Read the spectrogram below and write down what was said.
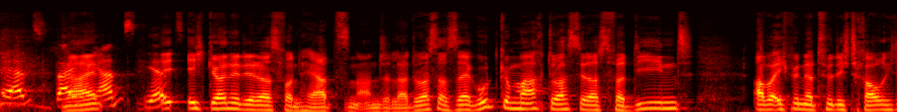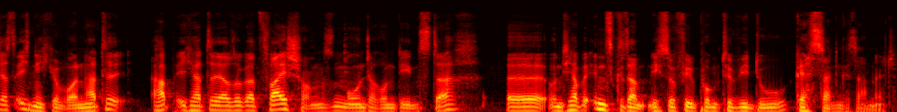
Ernst, dein Nein, Ernst jetzt? Ich, ich gönne dir das von Herzen, Angela. Du hast das sehr gut gemacht, du hast dir das verdient. Aber ich bin natürlich traurig, dass ich nicht gewonnen hatte. Hab, ich hatte ja sogar zwei Chancen, Montag und Dienstag. Äh, und ich habe insgesamt nicht so viele Punkte wie du gestern gesammelt.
